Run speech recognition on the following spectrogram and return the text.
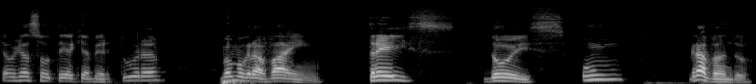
Então já soltei aqui a abertura. Vamos gravar em 3, 2, 1. Gravando.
